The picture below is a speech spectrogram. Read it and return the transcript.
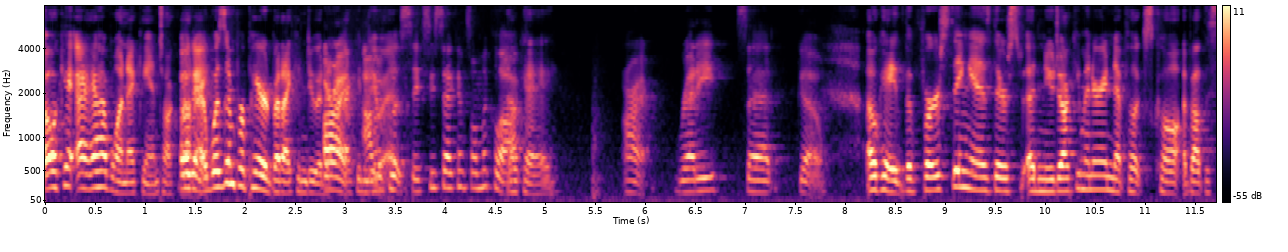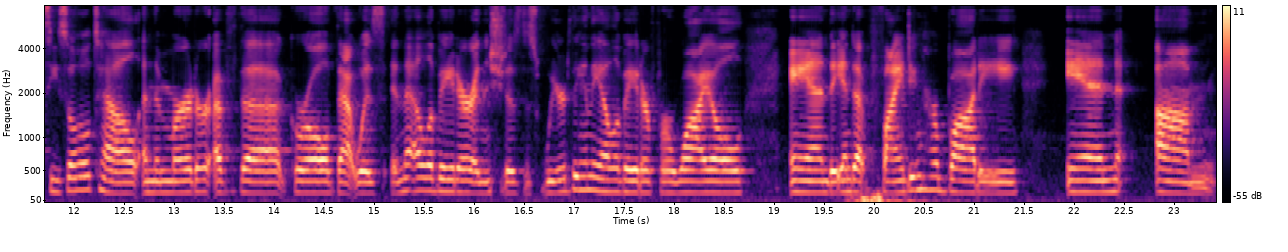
oh, okay, I have one I can talk about. Okay. I wasn't prepared, but I can do it. All right. I can I'm going to it. put 60 seconds on the clock. Okay. All right. Ready, set, go. Okay, the first thing is there's a new documentary on Netflix called about the Cecil Hotel and the murder of the girl that was in the elevator and then she does this weird thing in the elevator for a while and they end up finding her body in um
